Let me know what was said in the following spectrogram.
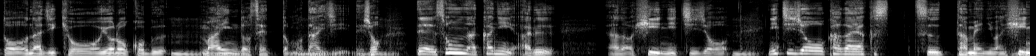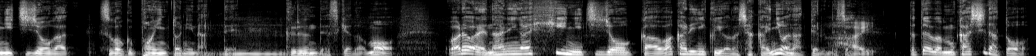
と同じ今日を喜ぶん。マインドセットも大事でしょ、うん。でその中にあるあの非日常、ん。日常を輝くすためには非日常がすごくポイントになってうん。くるんですけども我々何が非日常か分かりにくいような社会にはなってるんですよ。はい。例えば昔だと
